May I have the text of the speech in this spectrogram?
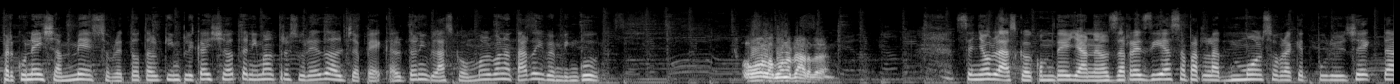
Per conèixer més sobre tot el que implica això, tenim el tresorer del GPEC, el Toni Blasco. Molt bona tarda i benvingut. Hola, bona tarda. Senyor Blasco, com deia, en els darrers dies s'ha parlat molt sobre aquest projecte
